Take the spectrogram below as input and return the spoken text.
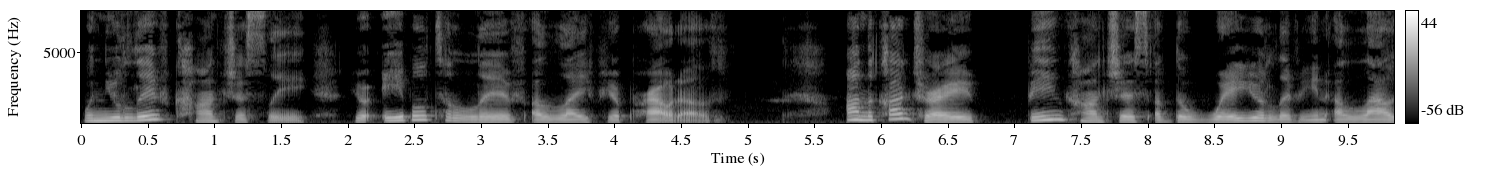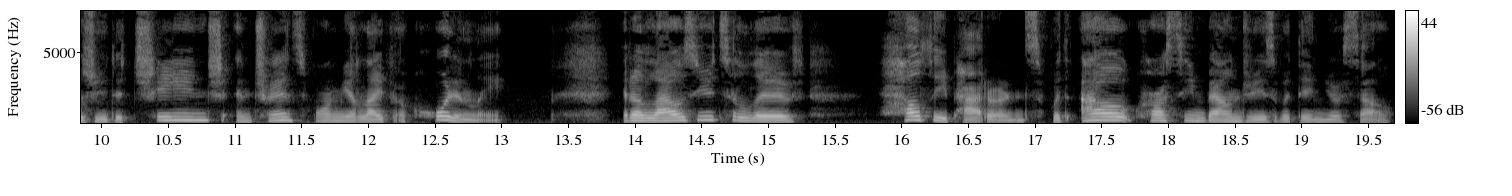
When you live consciously, you're able to live a life you're proud of. On the contrary, being conscious of the way you're living allows you to change and transform your life accordingly. It allows you to live healthy patterns without crossing boundaries within yourself.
